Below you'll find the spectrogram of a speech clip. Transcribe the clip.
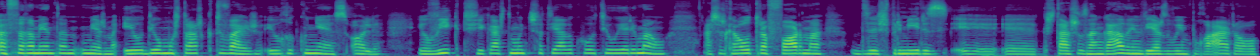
a ferramenta mesma, eu de eu mostrar que te vejo, eu reconheço, olha, eu vi que te ficaste muito chateado com o teu irmão. Achas que há outra forma de exprimir eh, eh, que estás zangado em vez de o empurrar? Ou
